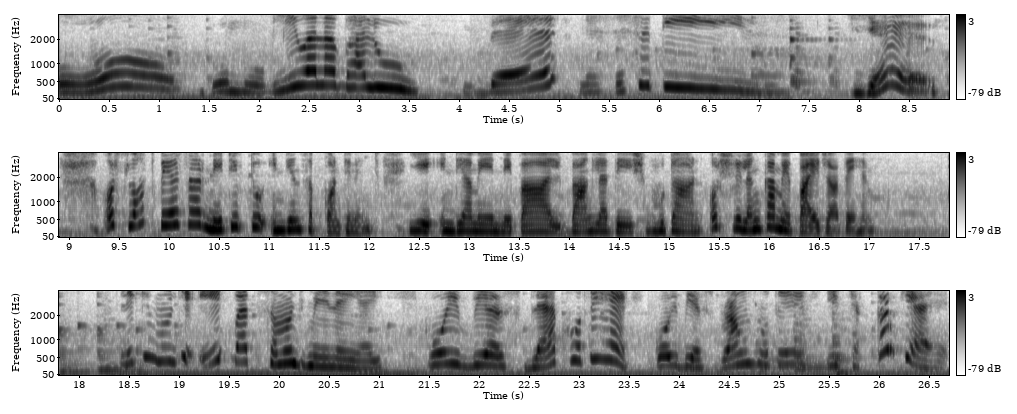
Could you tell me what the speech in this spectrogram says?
ओ वो मोगली वाला भालू। बेयर नेसेसिटीज यस और sloth bears are native to Indian subcontinent ये इंडिया में नेपाल बांग्लादेश भूटान और श्रीलंका में पाए जाते हैं। लेकिन मुझे एक बात समझ में नहीं आई। कोई बियर्स ब्लैक होते हैं कोई बियर्स ब्राउन होते हैं ये चक्कर क्या है?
